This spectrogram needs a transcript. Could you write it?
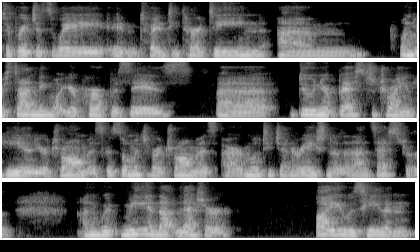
to Brigid's Way in 2013, um, understanding what your purpose is, uh, doing your best to try and heal your traumas, because so much of our traumas are multi generational and ancestral. And with me in that letter, I was healing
